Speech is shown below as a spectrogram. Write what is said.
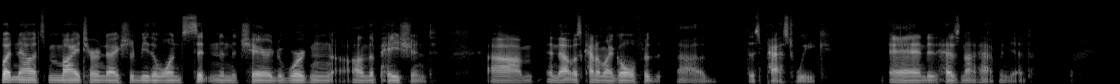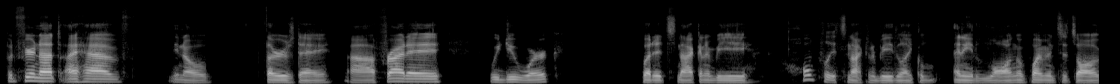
But now it's my turn to actually be the one sitting in the chair to working on the patient, um, and that was kind of my goal for the, uh, this past week, and it has not happened yet. But fear not, I have you know Thursday, uh, Friday we do work, but it's not going to be. Hopefully, it's not going to be like any long appointments. It's all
